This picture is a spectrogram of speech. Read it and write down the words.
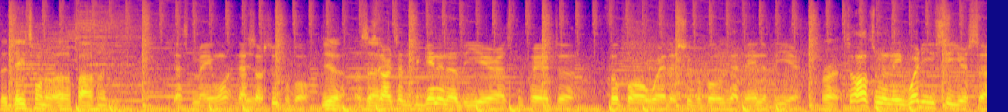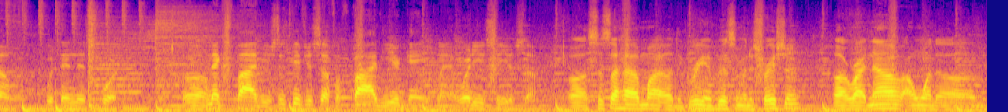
the Daytona uh, 500. That's the main one. That's Yeah. our Super Bowl. Yeah, It starts at the beginning of the year as compared to football where the Super Bowl is at the end of the year. Right. So ultimately, where do you see yourself within this sport? Uh, Next five years. Just give yourself a five-year game plan. Where do you see yourself? Uh, since I have my uh, degree in business administration, uh, right now I want to um,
